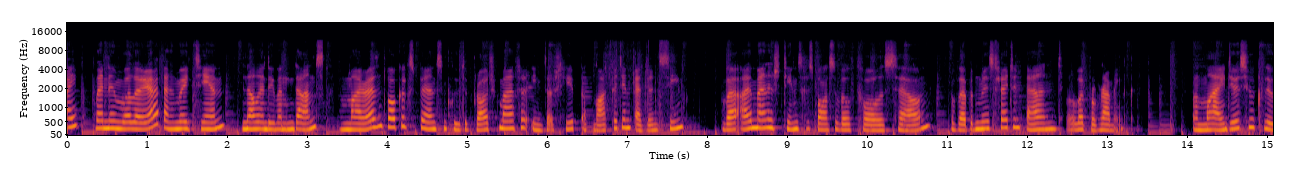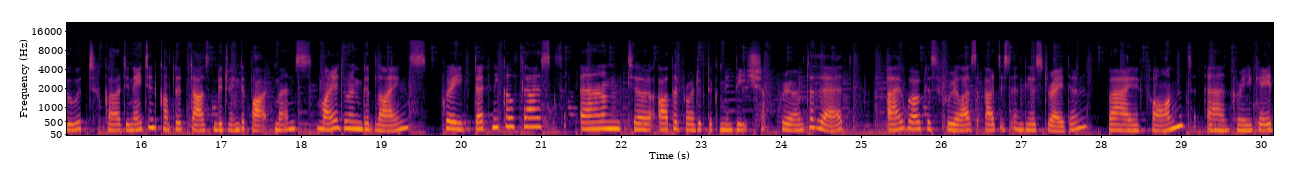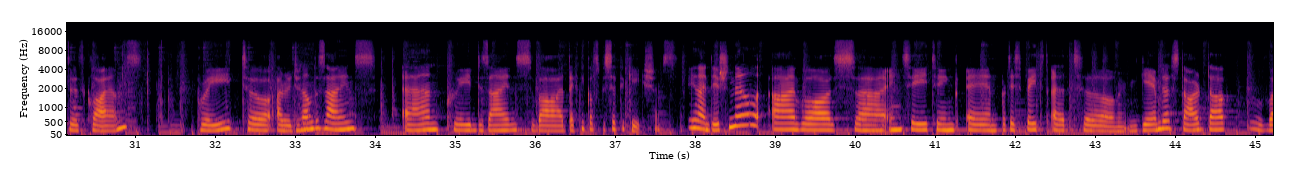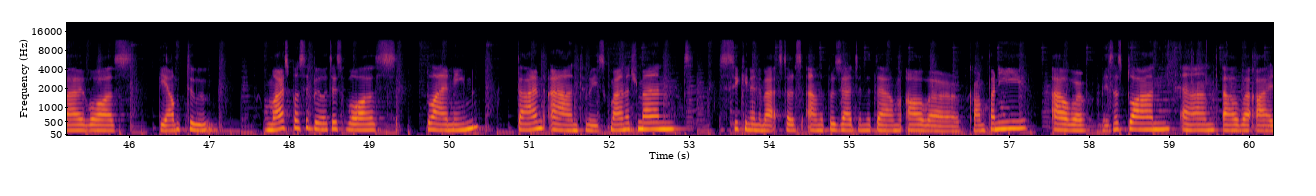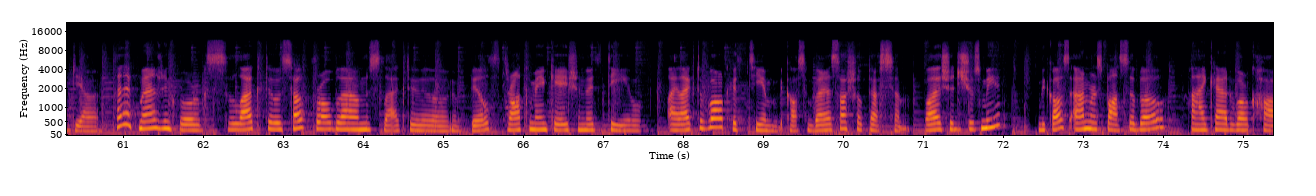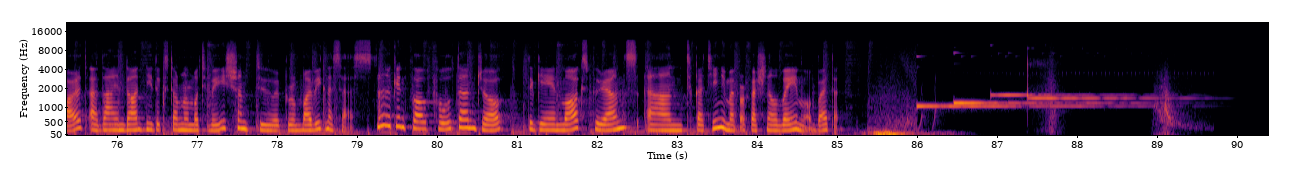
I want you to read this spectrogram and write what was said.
Hi, my name is Valeria. I'm 18, now I live in Gdansk. My recent work experience includes a project manager internship at marketing agency, where I manage teams responsible for sound, web administration, and web programming. My duties include coordinating complete tasks between departments, monitoring deadlines, create technical tasks, and uh, other project documentation. Prior to that, I work as freelance artist and illustrator by font and communicate with clients, create original designs, and create designs by technical specifications. In addition, I was uh, initiating and participated at um, game dev startup where I was PM2. My responsibilities was planning, time and risk management, seeking investors and presenting them our company, our business plan, and our idea. Product managing works like to solve problems, like to build strong communication with team. I like to work with team because I'm very social person. Why should choose me? Because I'm responsible, I can work hard and I don't need external motivation to improve my weaknesses. Looking for a full-time job to gain more experience and to continue my professional way more better.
